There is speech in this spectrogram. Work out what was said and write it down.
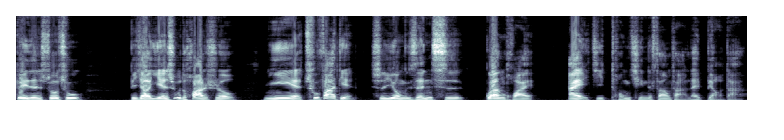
对人说出比较严肃的话的时候，你也出发点是用仁慈、关怀、爱及同情的方法来表达。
